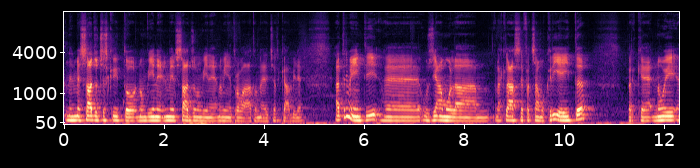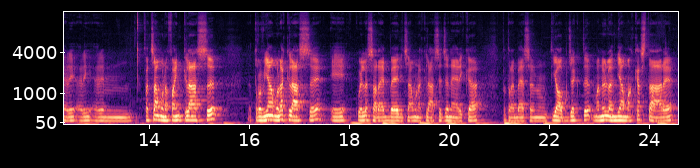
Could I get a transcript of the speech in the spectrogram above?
nel messaggio c'è scritto non viene, il messaggio non viene, non viene trovato, non è ricercabile. Altrimenti eh, usiamo la, la classe, facciamo create perché noi facciamo una find class troviamo la classe e quella sarebbe diciamo una classe generica potrebbe essere un t-object ma noi lo andiamo a castare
